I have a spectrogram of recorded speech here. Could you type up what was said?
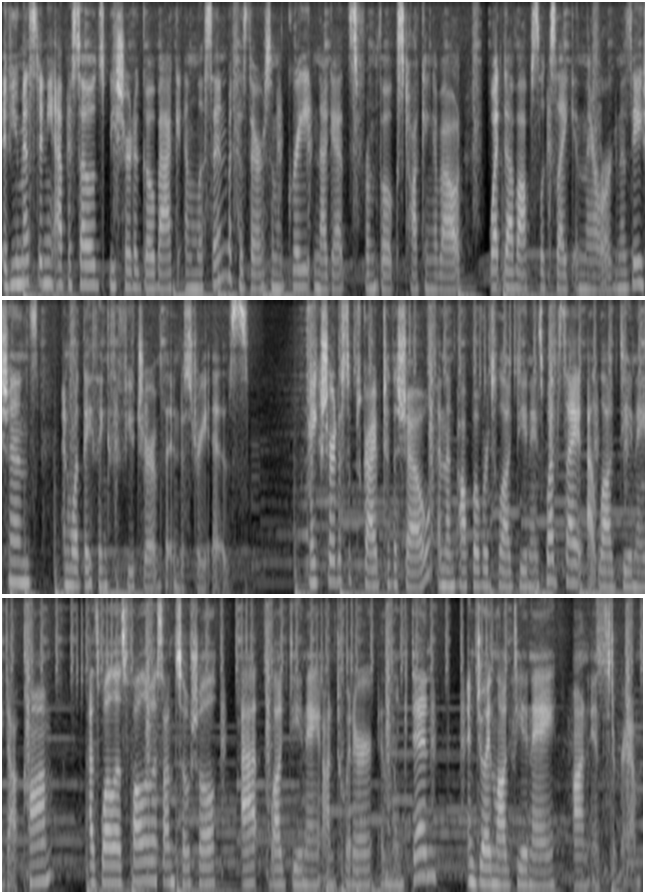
If you missed any episodes, be sure to go back and listen because there are some great nuggets from folks talking about what DevOps looks like in their organizations and what they think the future of the industry is. Make sure to subscribe to the show and then pop over to LogDNA's website at logdna.com, as well as follow us on social at LogDNA on Twitter and LinkedIn and join LogDNA on Instagram.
